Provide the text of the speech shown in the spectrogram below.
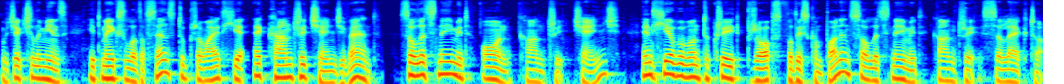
which actually means it makes a lot of sense to provide here a country change event. So let's name it on country change and here we want to create props for this component, so let's name it country selector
